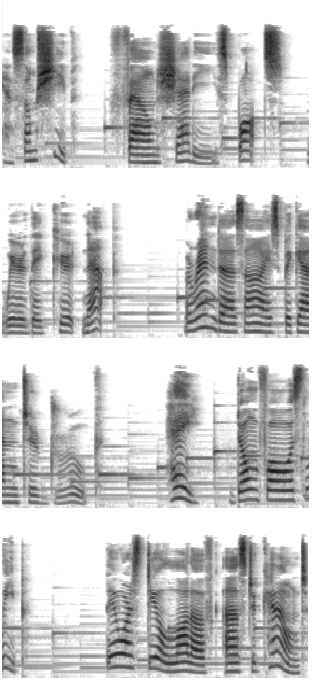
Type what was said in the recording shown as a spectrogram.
and some sheep found shady spots where they could nap. Miranda's eyes began to droop. Hey, don't fall asleep. There are still a lot of us to count.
